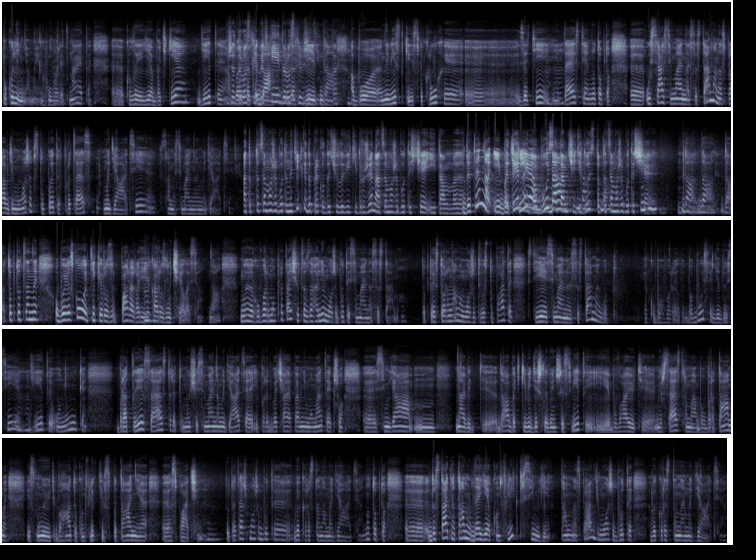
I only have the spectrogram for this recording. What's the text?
поколіннями, як говорять, знаєте, е, коли є батьки, діти, Вже або дорослі батьки і дорослі вже діти. Або невістки, свекрухи, зяті і тесті. Ну тобто е, уся сімейна система насправді може вступити в процес медіації, саме сімейної медіації. А тобто це може бути не тільки, до прикладу, чоловік і дружина, а це може бути ще і там е, Дитина і батьки, дитина, і бабуся да, там чи да, дідусь. Тобто да. це може бути ще. Мгм. не Да, да, да. Тобто це не обов'язково тільки роз... пара, яка Мгм. розлучилася. Да. Ми говоримо про те, що це взагалі може бути сімейна система. Тобто і сторонами можуть виступати з тієї сімейної системи, от, як обговорили, бабуся, дідусі, угу. діти, онуки. Брати, сестри, тому що сімейна медіація і передбачає певні моменти, якщо е, сім'я навіть е, да, батьки відійшли в інший світ, і, бувають е, між сестрами або братами, існують багато конфліктів з питання спадщини. Тут теж може бути використана медіація. Ну тобто достатньо там, де є конфлікт в сім'ї, там насправді може бути використана медіація.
